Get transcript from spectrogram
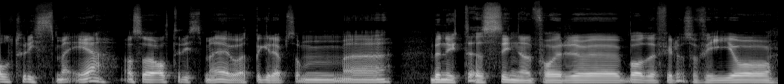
altruisme er. Altså, altruisme er jo et begrep som eh, benyttes innenfor eh, både filosofi og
